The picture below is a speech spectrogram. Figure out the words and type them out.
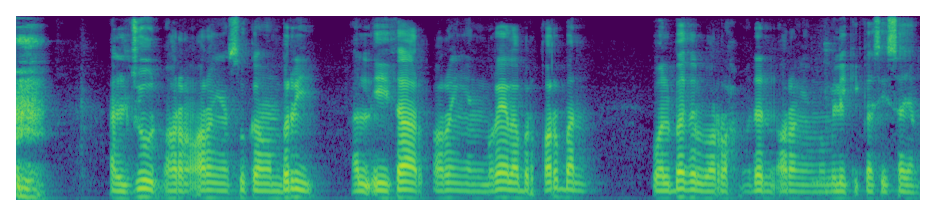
Al-jud orang-orang yang suka memberi. Al-ithar orang yang rela berkorban. Wal badal wal rahmah dan orang yang memiliki kasih sayang.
